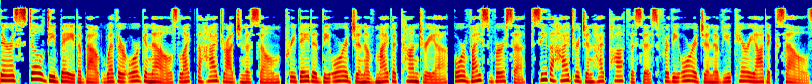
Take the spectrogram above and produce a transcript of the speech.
There is still debate about whether organelles like the hydrogenosome predated the origin of mitochondria, or vice versa. See the hydrogen hypothesis for the origin of eukaryotic cells.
